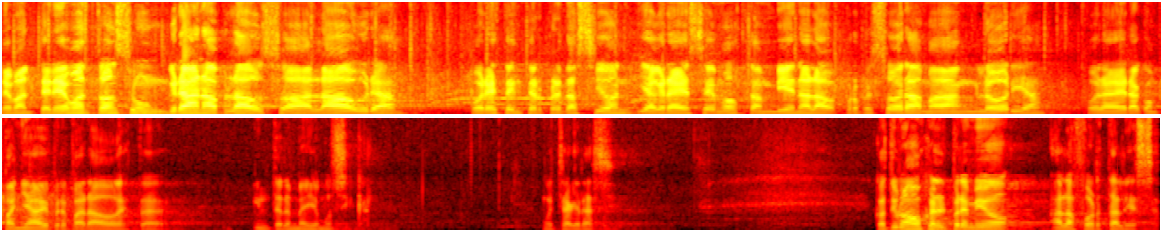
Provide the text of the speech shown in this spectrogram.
Le mantenemos entonces un gran aplauso a Laura por esta interpretación y agradecemos también a la profesora Madame Gloria por haber acompañado y preparado este intermedio musical. Muchas gracias. Continuamos con el premio a la fortaleza.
